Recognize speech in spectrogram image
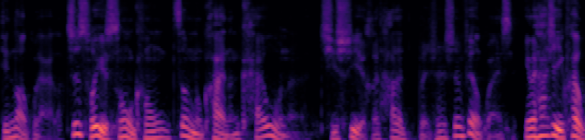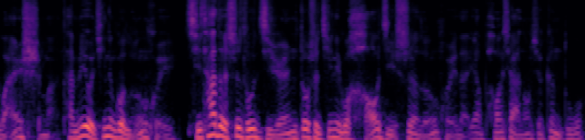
颠倒过来了。之所以孙悟空这么快能开悟呢？其实也和他的本身身份有关系，因为他是一块顽石嘛，他没有经历过轮回，其他的师徒几人都是经历过好几世的轮回的，要抛下的东西更多。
